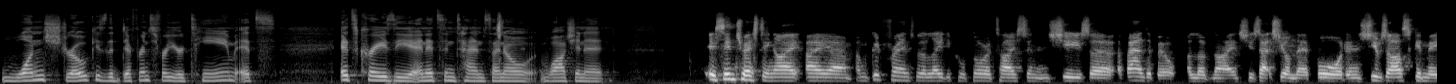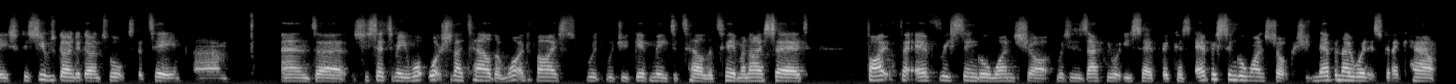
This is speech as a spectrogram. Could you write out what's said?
one stroke is the difference for your team. It's it's crazy and it's intense. I know watching it it's interesting. I, I um, I'm good friends with a lady called Nora Tyson, and she's a, a, Vanderbilt alumni, and she's actually on their board. And she was asking me because she was going to go and talk to the team, um, and uh, she said to me, "What what should I tell them? What advice would, would you give me to tell the team?" And I said, "Fight for every single one shot," which is exactly what you said, because every single one shot, because you never know when it's going to count.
